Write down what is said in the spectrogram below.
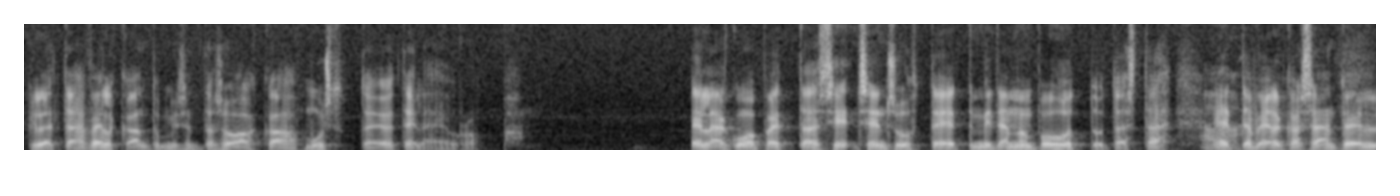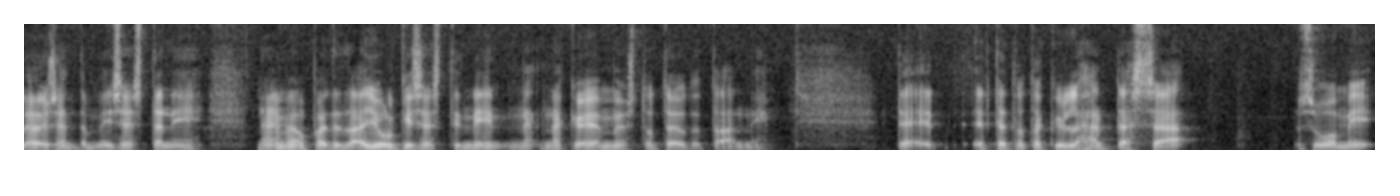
kyllä tämä velkaantumisen taso alkaa muistuttaa jo Etelä-Eurooppaa elää kuin opettaa sen suhteen, että mitä me on puhuttu tästä, Aha. että velkasääntöjen löysentämisestä, niin näin me opetetaan julkisesti, niin näköjään myös toteutetaan. Niin. Että, että tota, kyllähän tässä Suomi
